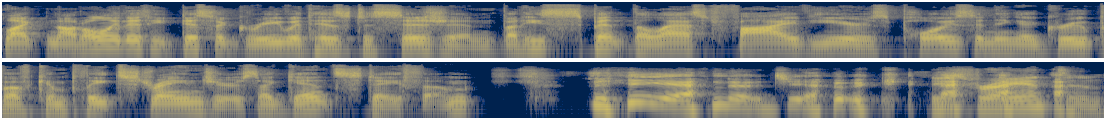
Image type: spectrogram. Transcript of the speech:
Like, not only does he disagree with his decision, but he's spent the last five years poisoning a group of complete strangers against Statham. yeah, no joke. He's ranting.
